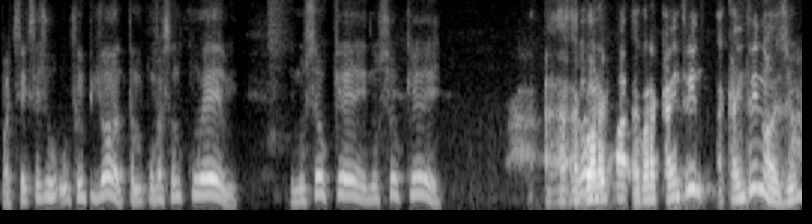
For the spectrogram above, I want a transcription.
Pode ser que seja o Felipe Jonathan. Estamos conversando com ele. E não sei o quê, não sei o quê. Agora, agora, cá, entre, cá entre nós, viu?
